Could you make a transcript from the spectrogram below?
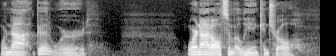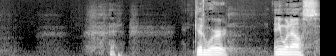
We're not. Good word. We're not ultimately in control. Good word. Anyone else?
